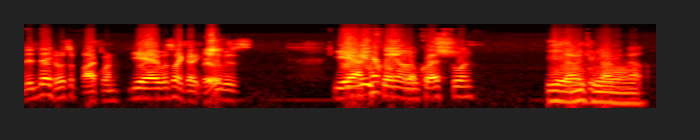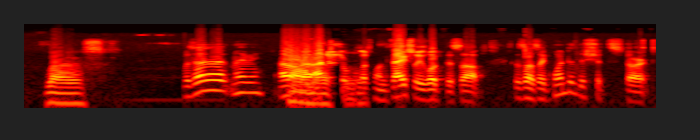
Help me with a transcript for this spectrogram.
did they? There was a black one. Yeah, it was like a. Really? It was. Yeah, I the can't remember Nucleon Quest one. Is Yeah, that what you're talking Nucleon about? Was. Was that it? Maybe I don't Oh, know. I know there was one because I actually looked this up because I was like, when did this shit start?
